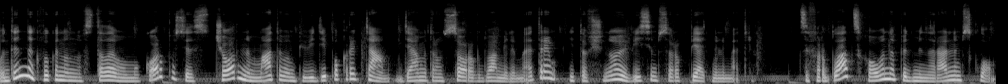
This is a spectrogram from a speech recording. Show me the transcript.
Годинник виконано в сталевому корпусі з чорним матовим PVD-покриттям діаметром 42 мм і товщиною 8,45 мм. Циферблат сховано під мінеральним склом.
